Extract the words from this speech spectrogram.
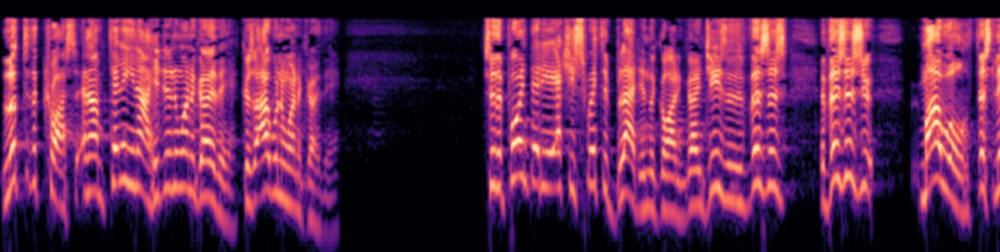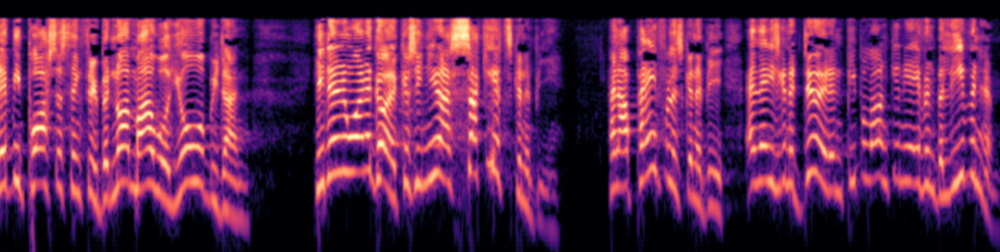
looked at the cross, and I'm telling you now, he didn't want to go there because I wouldn't want to go there. To the point that he actually sweated blood in the garden, going, Jesus, if this is, if this is my will, just let me pass this thing through, but not my will, your will be done. He didn't want to go because he knew how sucky it's going to be and how painful it's going to be. And then he's going to do it and people aren't going to even believe in him.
